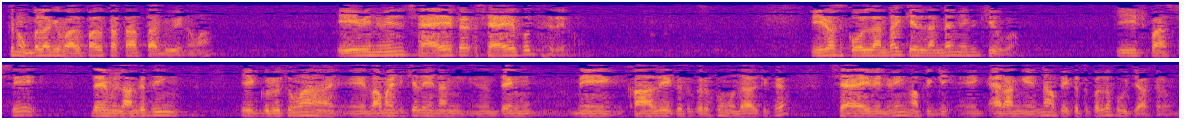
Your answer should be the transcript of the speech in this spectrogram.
එතන උඹලගේ වල්පල් කතාත් අඩු වෙනවා. ඒ වෙනුවෙන් සෑයක සෑයකුත් හැදෙනවා. ඊට පස්සේ කොල්ලන්ටයි කෙල්ලන්ටයි මේක කිව්වා. ඊට පස්සේ දැන් ළඟදීන් ඒ ගුරුතුමා ළමයිට කියලා එහෙනම් දැන් මේ කාලේ එකතු කරපු මුදල් ටික සෑය වෙනුවෙන් අපි අරන් එන්න අපි එකතු කරලා පූජා කරමු.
